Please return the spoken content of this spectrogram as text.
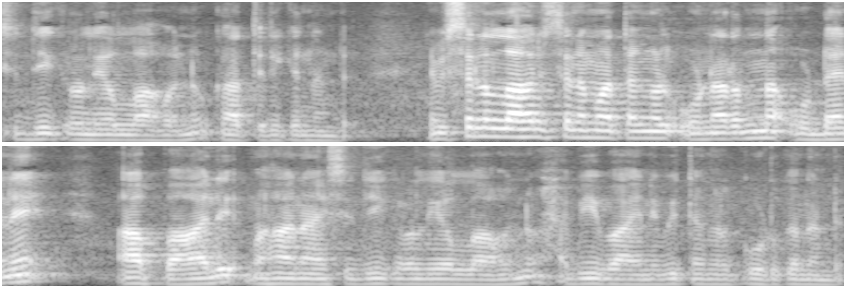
സിദ്ദീഖ് അലി അള്ളാഹുവിനു കാത്തിരിക്കുന്നുണ്ട്. നബി സല്ലല്ലാഹു അലൈഹി വസല്ലമ തങ്ങൾ ഉണർന്ന ഉടനെ ആ പാൽ മഹാനായ സിദ്ദീഖ് അലി അള്ളാഹുനു ഹബീബായ നബി തങ്ങൾക്ക് കൊടുക്കുന്നുണ്ട്.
